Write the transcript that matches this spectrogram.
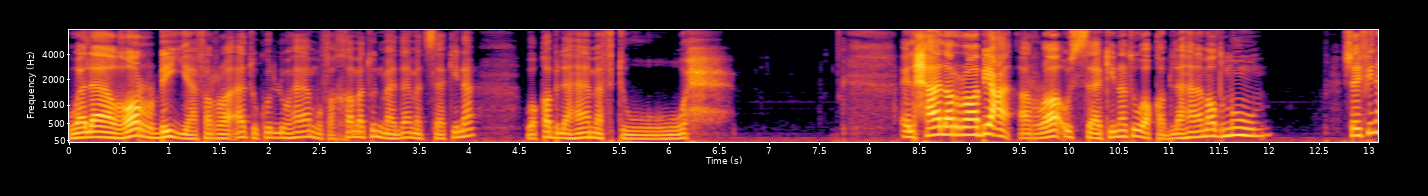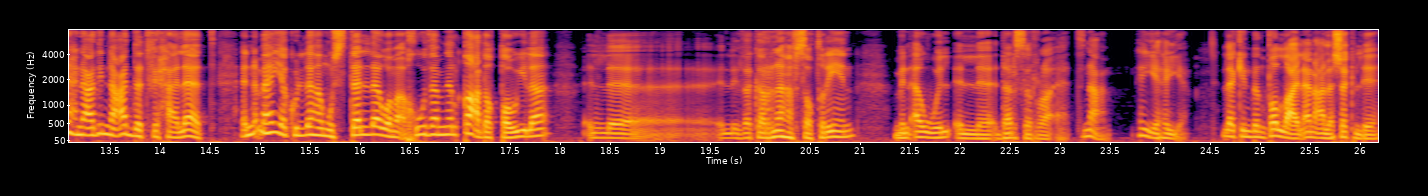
ولا غربية فالراءات كلها مفخمة ما دامت ساكنة وقبلها مفتوح. الحالة الرابعة الراء الساكنة وقبلها مضموم. شايفين إحنا قاعدين نعدد في حالات إنما هي كلها مستلة ومأخوذة من القاعدة الطويلة اللي ذكرناها في سطرين من أول درس الراءات نعم هي هي. لكن بنطلع الآن على شكل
